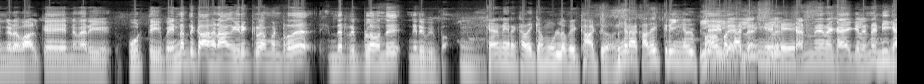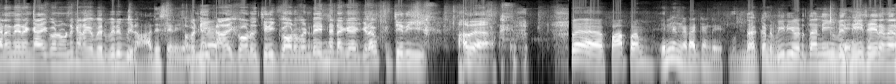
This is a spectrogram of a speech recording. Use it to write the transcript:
எங்களோட வாழ்க்கை என்ன மாதிரி பூர்த்தி இப்போ என்னத்துக்காக நாங்க இருக்கிறோம்ன்றத இந்த ட்ரிப்ல வந்து நிரூபிப்போம். கன நேரம் கதைக்காம உள்ள போய் காட்டுவோம். எங்கடா கதைக்கிறீங்க இல்ல இல்ல இல்ல கண் நேரம் காய்க்கலன்னா நீ கண நேரம் காய்க்கணும்னு கணக்கு பேர் விரும்பிடும். அது சரி அப்ப நீ கதைக்கோடும் சிரிக்கோடும் வேண்டாம் என்னட்ட கேட்கிற சிரி. அத. இப்ப பாப்பம் என்ன நடக்கண்டு? டக்குன்னு வீடியோ எடுத்தா நீ நீ செய்யற வேற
